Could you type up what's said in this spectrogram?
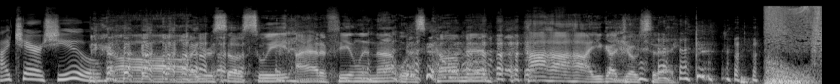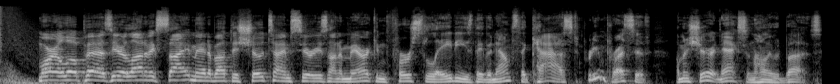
I cherish you. Oh, you're so sweet. I had a feeling that was coming. Ha ha ha. You got jokes today. Mario Lopez here. A lot of excitement about this Showtime series on American First Ladies. They've announced the cast. Pretty impressive. I'm going to share it next on the Hollywood Buzz.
